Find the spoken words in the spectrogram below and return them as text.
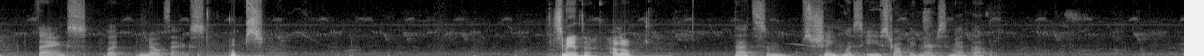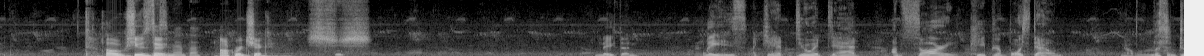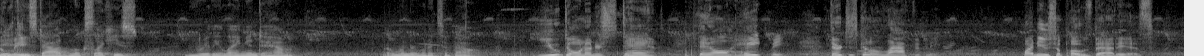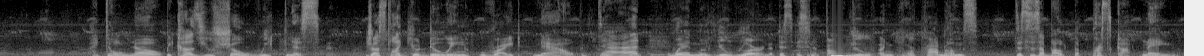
Thanks, but no thanks. Whoops. Samantha. Hello. That's some shameless eavesdropping there, Samantha. Oh, she was Hey, the Samantha. awkward chick. Shh. Nathan, please I can't do it, Dad. I'm sorry. keep your voice down. Now listen to Nathan's me. dad looks like he's really laying into him. I wonder what it's about. You don't understand. They all hate me. They're just gonna laugh at me. Why do you suppose that is? I don't know. Because you show weakness, just like you're doing right now. But Dad, When will you learn that this isn't about you and your problems? This is about the Prescott name.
